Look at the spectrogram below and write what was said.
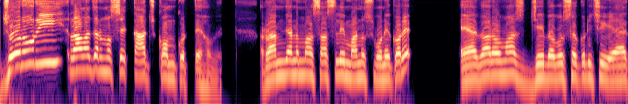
জরুরি রামাজান মাসে কাজ কম করতে হবে। রমজান মাস আসলে মানুষ মনে করে, এগারো মাস যে ব্যবসা করেছি, এক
